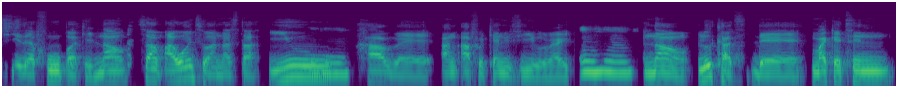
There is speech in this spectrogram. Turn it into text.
She's a full package. Now, Sam, I want to understand. You Mhm. have a, an African view, right? Mm-hmm. Now, look at the marketing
